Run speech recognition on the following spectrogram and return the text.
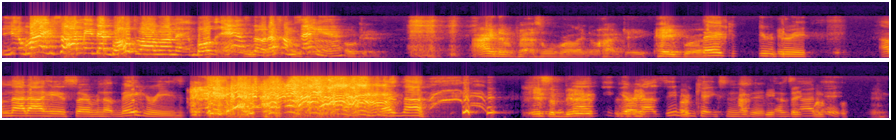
Yeah, right. So I mean, they're both wrong on the- both ends though. That's what I'm okay, saying. Okay. I ain't never passed over woman around like no hot cake. Hey, bro. Thank you, three. I'm not out here serving up bakeries. That's not. It's a not billion. me giving out zebra cakes and shit. That's safe not it. I'm-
